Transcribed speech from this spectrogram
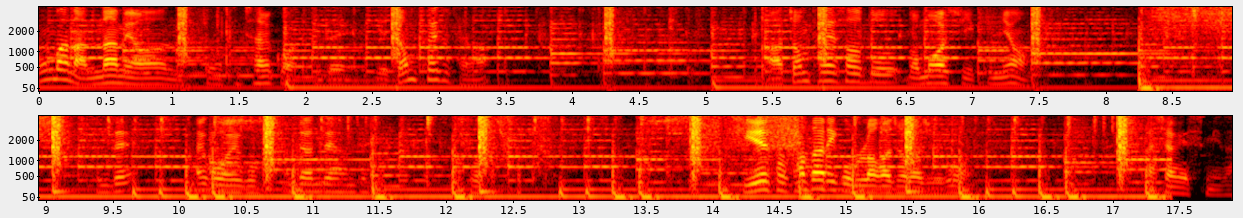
뻥만 안 나면 좀 괜찮을 것 같은데, 이게 점프해도 되나? 아 점프해서도 넘어갈 수 있군요. 근데? 아이고 아이고. 안돼 안돼 안돼. 죽었다 죽었다. 뒤에서 사다리가 올라가져가지고 다시 하겠습니다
